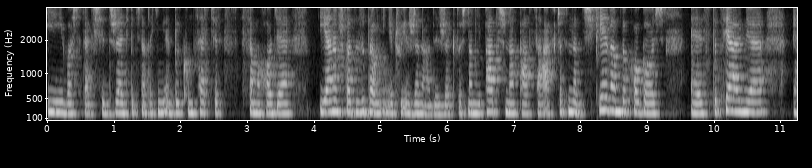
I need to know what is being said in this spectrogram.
i właśnie tak się drzeć, być na takim jakby koncercie w, w samochodzie. Ja na przykład zupełnie nie czuję żenady, że ktoś na mnie patrzy na pasach, czasem nawet śpiewam do kogoś e, specjalnie. E,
